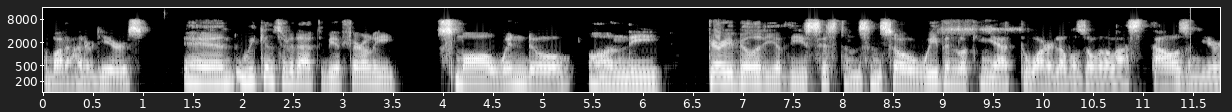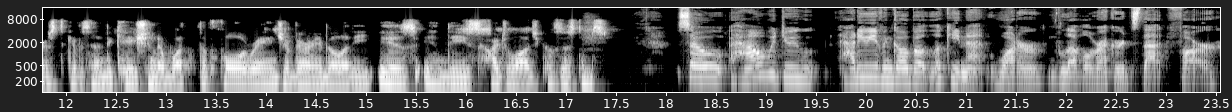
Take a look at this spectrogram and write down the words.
about 100 years. And we consider that to be a fairly small window on the variability of these systems. And so we've been looking at the water levels over the last thousand years to give us an indication of what the full range of variability is in these hydrological systems. So how would you, how do you even go about looking at water level records that far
